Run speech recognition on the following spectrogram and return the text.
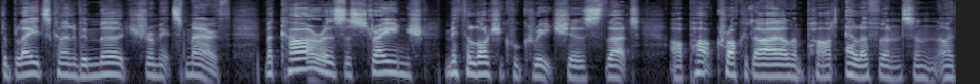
the blades kind of emerge from its mouth. Makaras are strange mythological creatures that are part crocodile and part elephant, and I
